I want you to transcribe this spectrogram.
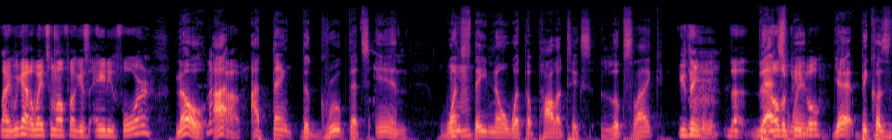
Like we gotta wait till motherfuckers 84. No, nah. I I think the group that's in once mm-hmm. they know what the politics looks like. You think mm-hmm. the the other when, people? Yeah, because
